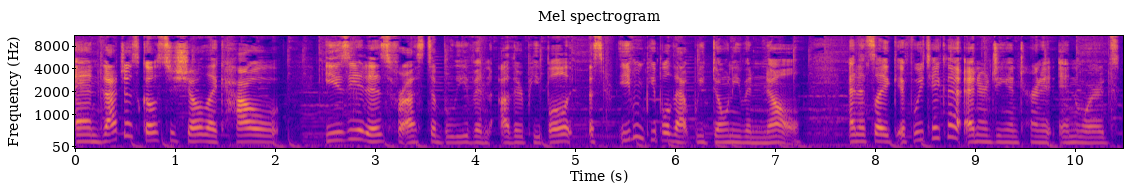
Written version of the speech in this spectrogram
And that just goes to show like how easy it is for us to believe in other people even people that we don't even know and it's like if we take that energy and turn it inwards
